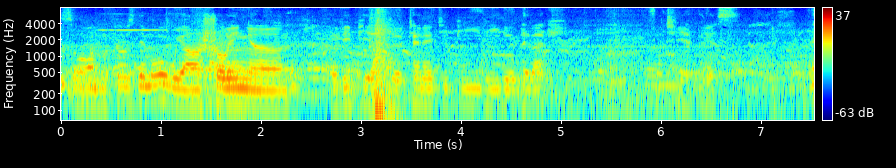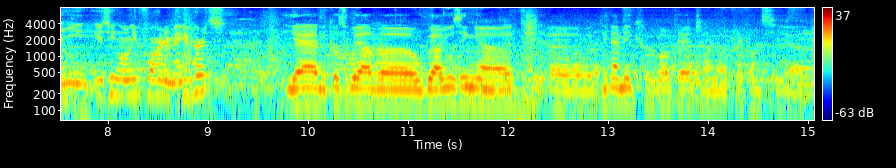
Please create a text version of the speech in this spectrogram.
So on the first demo we are showing uh, a VP8 the 1080p video playback. 40 FPS. And you using only 400 megahertz? Yeah, because we have uh, we are using uh, uh, dynamic voltage and uh, frequency, uh,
